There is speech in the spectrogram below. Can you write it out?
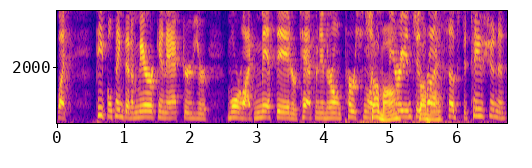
like people think that American actors are more like method or tapping in their own personal Some experiences, right? Substitution and.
